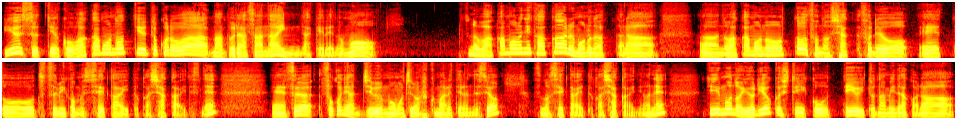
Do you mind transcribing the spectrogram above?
ユースっていうこう若者っていうところは、まあぶらさないんだけれども、その若者に関わるものだったら、あの若者とその、それを、えっ、ー、と、包み込む世界とか社会ですね。えー、それは、そこには自分ももちろん含まれてるんですよ。その世界とか社会にはね。っていうものをより良くしていこうっていう営みだから、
